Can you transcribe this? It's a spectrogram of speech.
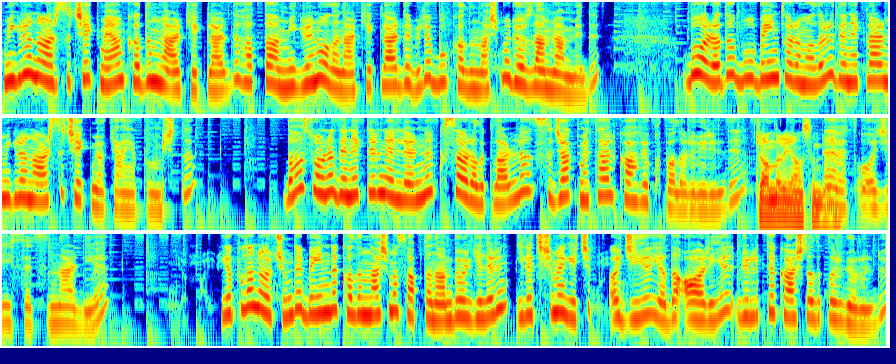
Migren ağrısı çekmeyen kadın ve erkeklerde hatta migreni olan erkeklerde bile bu kalınlaşma gözlemlenmedi. Bu arada bu beyin taramaları denekler migren ağrısı çekmiyorken yapılmıştı. Daha sonra deneklerin ellerine kısa aralıklarla sıcak metal kahve kupaları verildi. Canları yansın diye. Evet o acıyı hissetsinler diye. Yapılan ölçümde beyinde kalınlaşma saptanan bölgelerin iletişime geçip acıyı ya da ağrıyı birlikte karşıladıkları görüldü.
